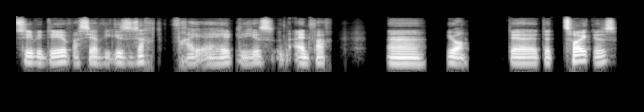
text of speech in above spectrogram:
CBD, was ja wie gesagt frei erhältlich ist und einfach, äh, ja, der, der Zeug ist.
